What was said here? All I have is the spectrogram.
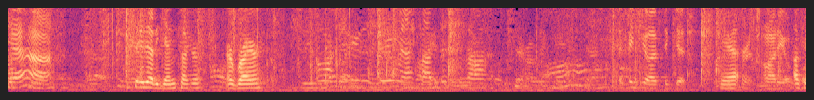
Yeah. Say that again, Tucker, or Briar. I walked through this room and I thought this was awesome. I think you'll have to get yeah. different audio. Okay.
